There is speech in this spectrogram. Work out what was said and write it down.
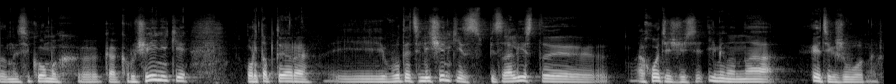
насекомых, э, как ручейники, ортоптера. И вот эти личинки специалисты, охотящиеся именно на этих животных.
